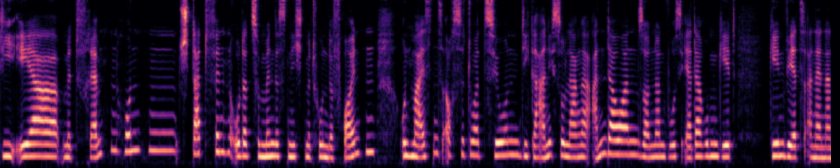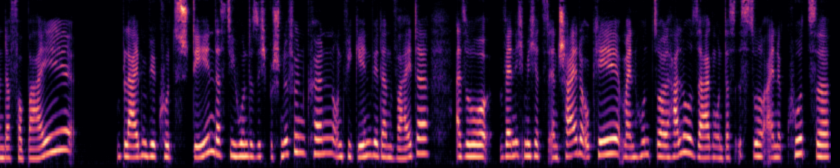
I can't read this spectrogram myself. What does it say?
die eher mit fremden Hunden stattfinden oder zumindest nicht mit Hundefreunden und meistens auch Situationen, die gar nicht so lange andauern, sondern wo es eher darum geht, gehen wir jetzt aneinander vorbei, bleiben wir kurz stehen, dass die Hunde sich beschnüffeln können und wie gehen wir dann weiter? Also, wenn ich mich jetzt entscheide, okay, mein Hund soll Hallo sagen und das ist so eine kurze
